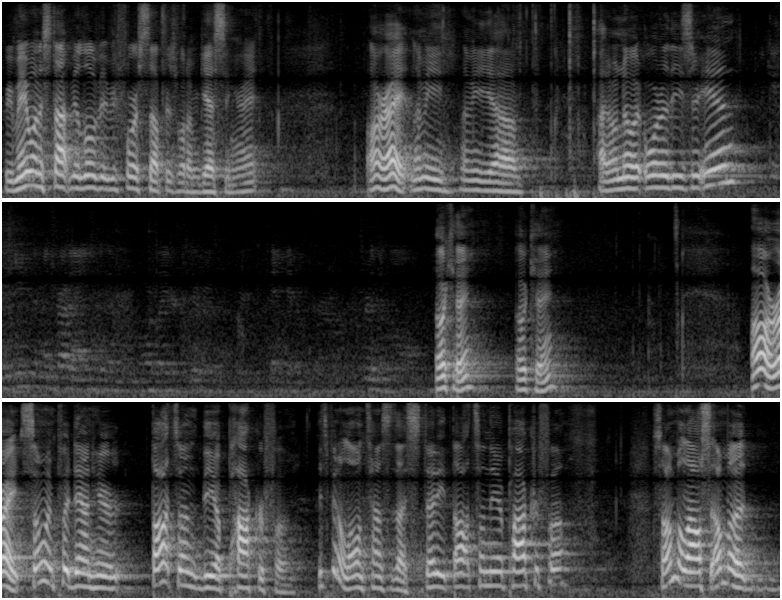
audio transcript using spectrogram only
We may want to stop you a little bit before supper, is what I'm guessing, right? All right, let me, let me, uh, I don't know what order these are in. Okay, okay. All right, someone put down here thoughts on the Apocrypha. It's been a long time since I studied thoughts on the Apocrypha. So I'm, I'm going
